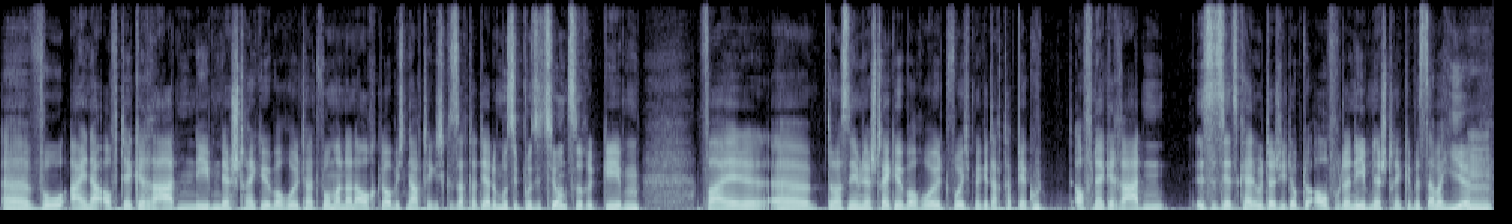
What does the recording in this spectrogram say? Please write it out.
äh, wo einer auf der Geraden neben der Strecke überholt hat, wo man dann auch, glaube ich, nachträglich gesagt hat, ja, du musst die Position zurückgeben, weil äh, du hast neben der Strecke überholt, wo ich mir gedacht habe, ja gut, auf einer Geraden ist es jetzt kein Unterschied, ob du auf oder neben der Strecke bist, aber hier, hm,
